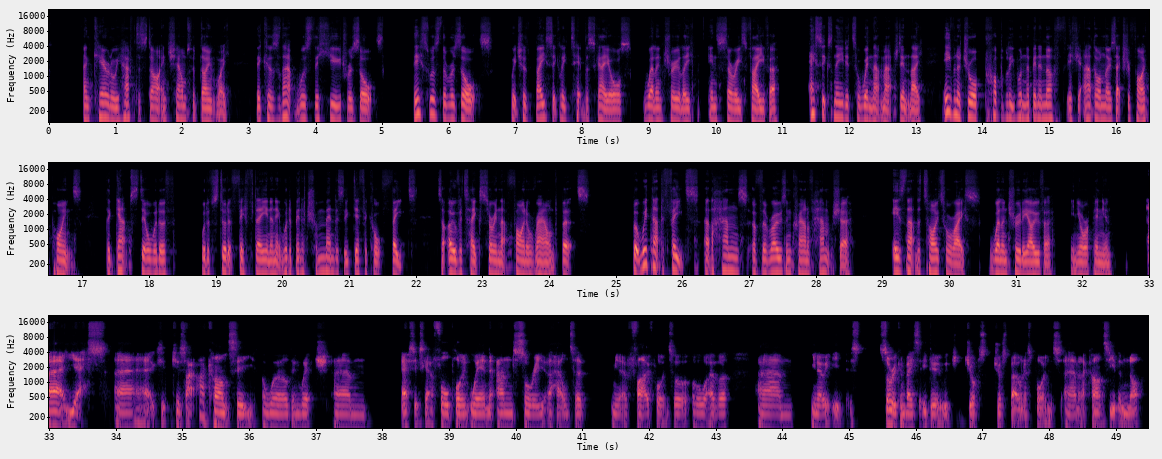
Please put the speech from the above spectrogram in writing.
And Ciaran, we have to start in Chelmsford, don't we? Because that was the huge result this was the results which has basically tipped the scales well and truly in Surrey's favour. Essex needed to win that match, didn't they? Even a draw probably wouldn't have been enough if you add on those extra five points. The gap still would have would have stood at 15, and it would have been a tremendously difficult feat to overtake Surrey in that final round. But but with that defeat at the hands of the Rose and Crown of Hampshire, is that the title race well and truly over, in your opinion? Uh, yes, because uh, I, I, can't see a world in which um, Essex get a full point win and Surrey are held to you know five points or, or whatever. Um, you know, it, Surrey can basically do it with just just bonus points, um, and I can't see them not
